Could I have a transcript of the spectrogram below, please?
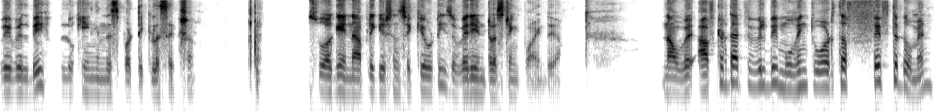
we will be looking in this particular section. So again, application security is a very interesting point there. Now, after that, we will be moving towards the fifth domain,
